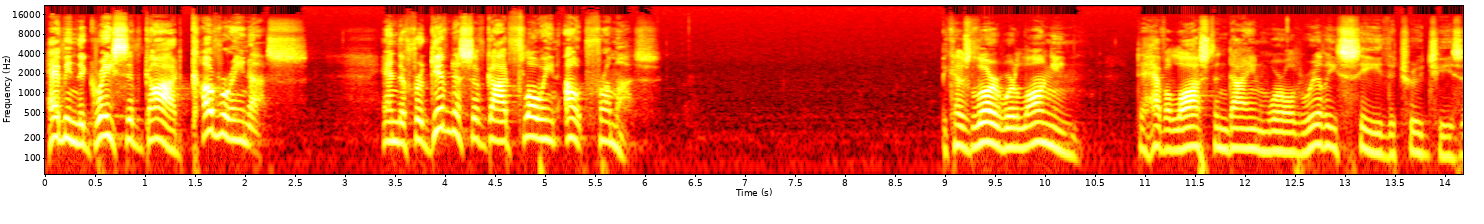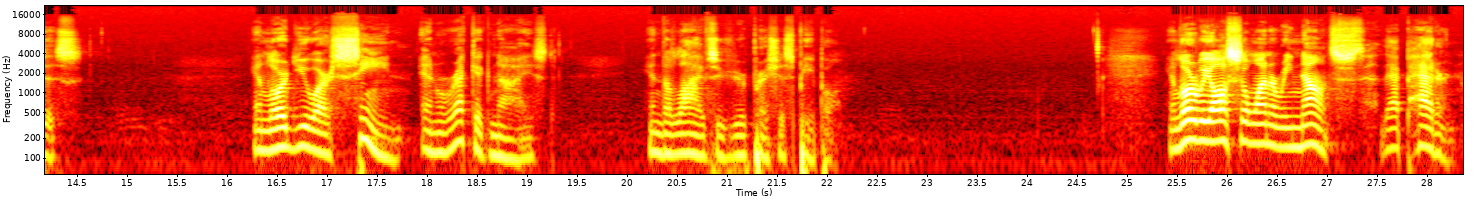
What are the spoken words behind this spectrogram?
having the grace of God covering us and the forgiveness of God flowing out from us. Because, Lord, we're longing to have a lost and dying world really see the true Jesus. And Lord, you are seen and recognized in the lives of your precious people. And Lord, we also want to renounce that pattern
